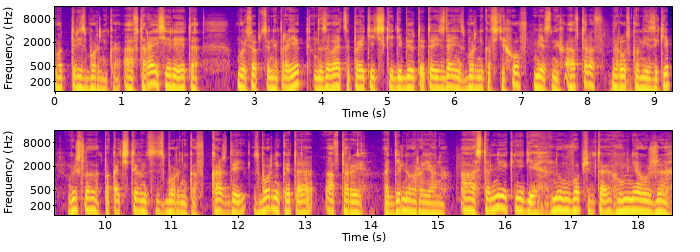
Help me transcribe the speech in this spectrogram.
вот три сборника. А вторая серия – это мой собственный проект. Называется «Поэтический дебют». Это издание сборников стихов местных авторов на русском языке. Вышло пока 14 сборников. Каждый сборник – это авторы отдельного района. А остальные книги, ну, в общем-то, у меня уже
